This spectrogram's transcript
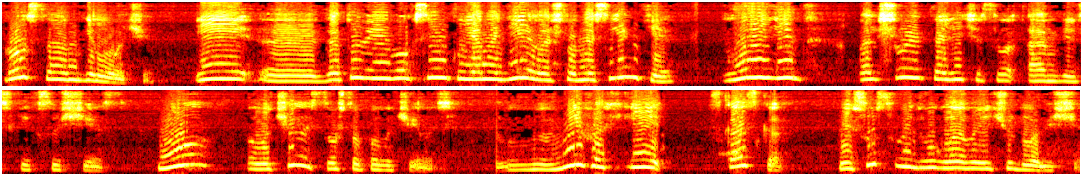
просто ангелочек. И э, готовя его к снимку, я надеялась, что на снимке выйдет большое количество ангельских существ. Но получилось то, что получилось. В мифах и сказках присутствуют двуглавые чудовища.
